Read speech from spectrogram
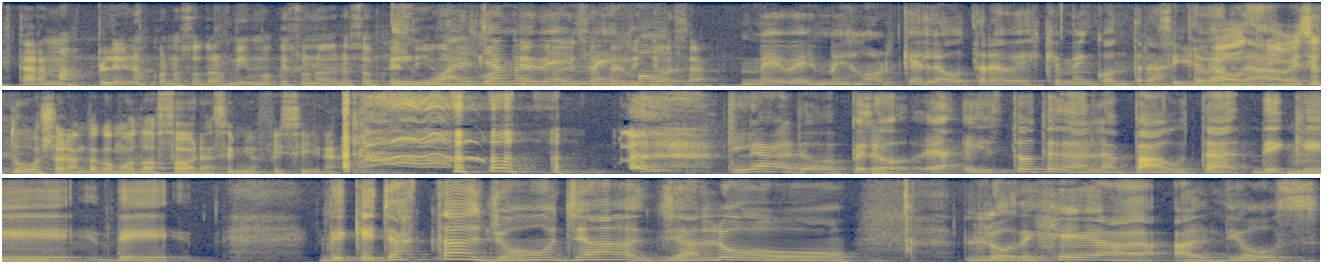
estar más plenos con nosotros mismos, que es uno de los objetivos Igual de cualquier ya me ves mejor, religiosa. Me ves mejor que la otra vez que me encontraste, sí, la otra vez estuvo llorando como dos horas en mi oficina. claro, pero eh, esto te da la pauta de que, mm. de, de, que ya está, yo ya, ya lo, lo dejé al Dios.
